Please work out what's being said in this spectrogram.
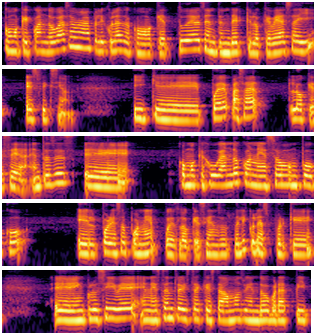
como que cuando vas a una película, o como que tú debes de entender que lo que veas ahí es ficción y que puede pasar lo que sea. Entonces, eh, como que jugando con eso un poco, él por eso pone pues lo que sean sus películas, porque eh, inclusive en esta entrevista que estábamos viendo, Brad Pitt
